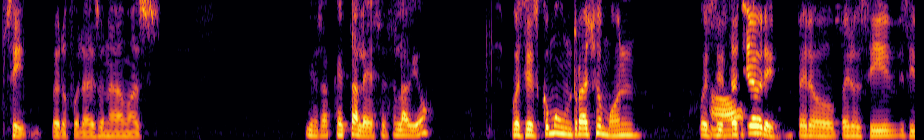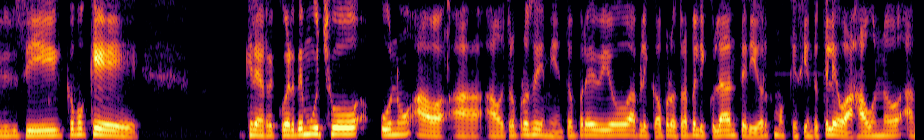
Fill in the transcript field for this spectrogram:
sí, pero fuera de eso nada más. ¿Y esa qué tal es? ¿Esa la vio? Pues es como un Rashomon, pues Ah, está ok. chévere, pero, pero sí, sí, sí, como que, que le recuerde mucho uno a, a- a otro procedimiento previo aplicado por otra película anterior, como que siento que le baja a uno, a,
